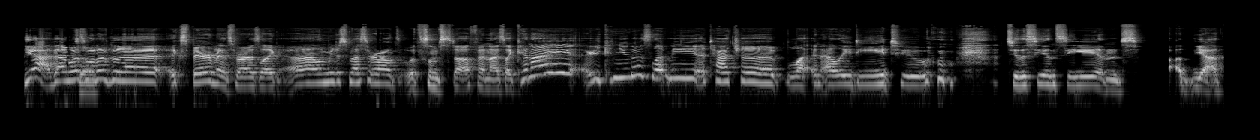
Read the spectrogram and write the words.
yeah, that was so. one of the experiments where I was like, uh, let me just mess around with some stuff, and I was like, can I? Can you guys let me attach a an LED to to the CNC? And uh, yeah,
